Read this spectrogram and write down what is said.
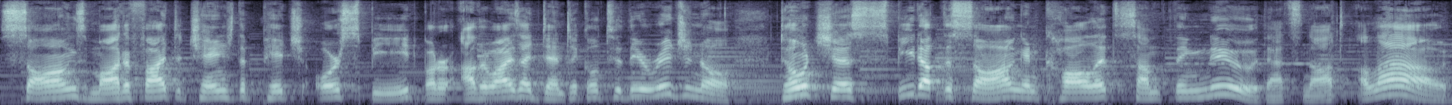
songs modified to change the pitch or speed but are otherwise identical to the original. Don't just speed up the song and call it something new. That's not allowed.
